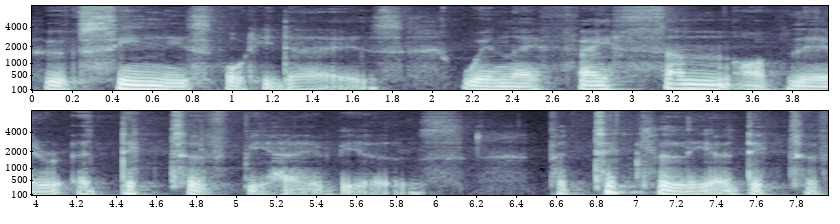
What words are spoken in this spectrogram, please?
who've seen these 40 days when they face some of their addictive behaviors, particularly addictive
